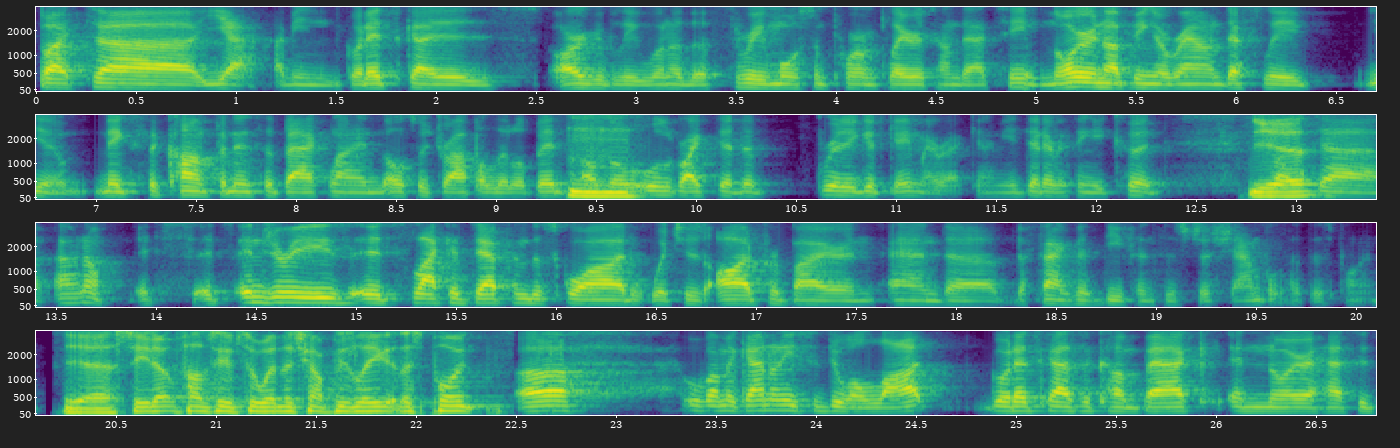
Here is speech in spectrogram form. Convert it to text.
But uh, yeah, I mean, Goretzka is arguably one of the three most important players on that team. Neuer not being around definitely, you know, makes the confidence of the back line also drop a little bit. Although Ulreich did a really good game, I reckon. I mean, he did everything he could. yeah. But uh, I don't know. It's it's injuries, it's lack of depth in the squad, which is odd for Bayern, and uh, the fact that defense is just shambles at this point. yeah. So you don't fancy him to win the Champions League at this point? Uh, Upamecano needs to do a lot. Goretzka has to come back, and Neuer has to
